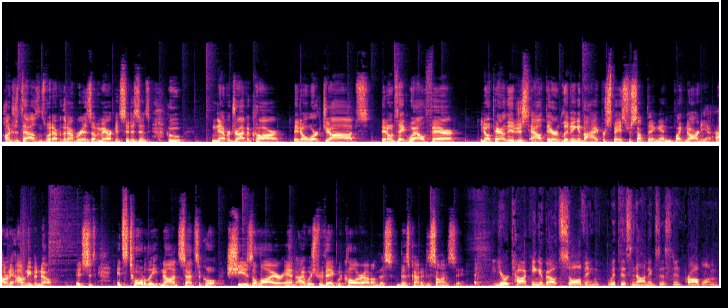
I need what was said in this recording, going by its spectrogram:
hundreds of thousands, whatever the number is, of American citizens who never drive a car, they don't work jobs, they don't take welfare. You know, apparently they're just out there living in the hyperspace or something in like Narnia. I don't, I don't even know. It's just, it's totally nonsensical. She's a liar, and I wish Vivek would call her out on this, this kind of dishonesty. You're talking about solving with this non-existent problem.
